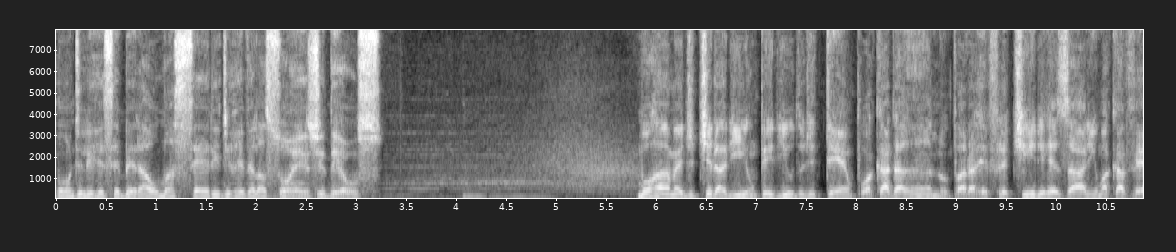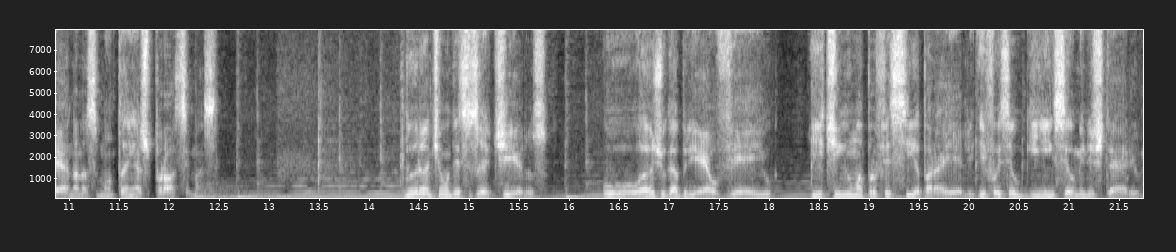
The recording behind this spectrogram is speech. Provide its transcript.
onde ele receberá uma série de revelações de Deus. Mohammed tiraria um período de tempo a cada ano para refletir e rezar em uma caverna nas montanhas próximas. Durante um desses retiros, o anjo Gabriel veio e tinha uma profecia para ele e foi seu guia em seu ministério.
